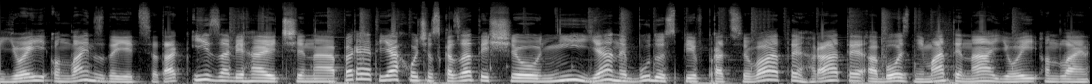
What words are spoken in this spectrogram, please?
UA Online, здається, так? І забігаючи наперед, я хочу сказати, що ні, я не буду співпрацювати, грати або знімати на UA Online.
